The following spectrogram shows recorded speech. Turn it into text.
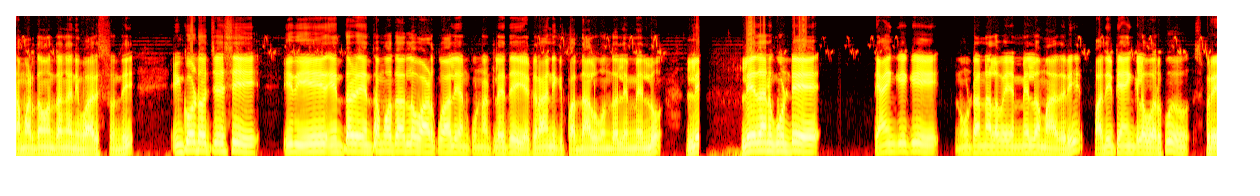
సమర్థవంతంగా నివారిస్తుంది. ఇంకోటి వచ్చేసి ఇది ఏ ఎంత ఎంత మోతాదులో వాడుకోవాలి అనుకున్నట్లయితే ఎకరానికి పద్నాలుగు వందల ఎంఎల్లు లేదనుకుంటే ట్యాంకీకి నూట నలభై ఎంఎల్ మాదిరి పది ట్యాంకుల వరకు స్ప్రే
